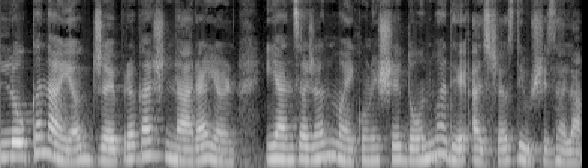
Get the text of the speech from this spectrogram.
लोकनायक जयप्रकाश नारायण यांचा जन्म एकोणीसशे दोनमध्ये आजच्याच दिवशी झाला.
